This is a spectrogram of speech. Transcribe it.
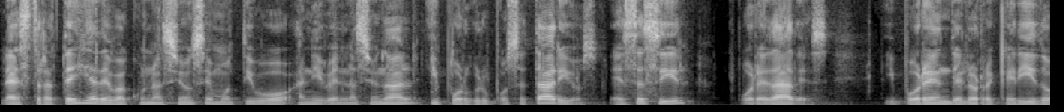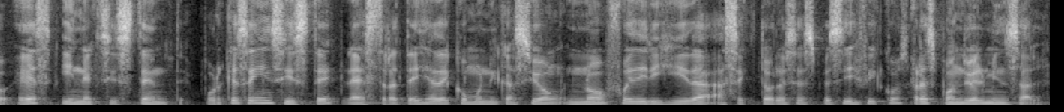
la estrategia de vacunación se motivó a nivel nacional y por grupos etarios, es decir, por edades, y por ende lo requerido es inexistente, porque se insiste, la estrategia de comunicación no fue dirigida a sectores específicos, respondió el MinSal.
